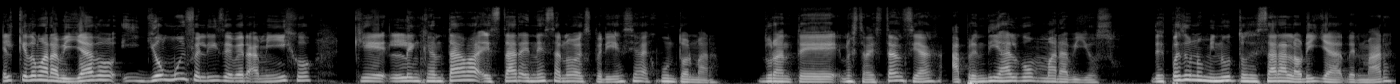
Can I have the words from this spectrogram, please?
él quedó maravillado y yo muy feliz de ver a mi hijo que le encantaba estar en esta nueva experiencia junto al mar. Durante nuestra estancia aprendí algo maravilloso. Después de unos minutos de estar a la orilla del mar,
